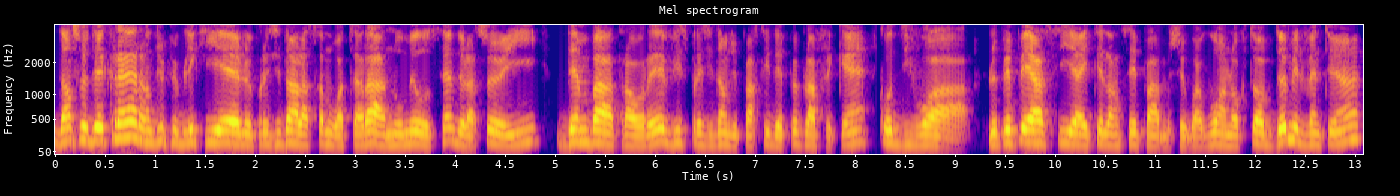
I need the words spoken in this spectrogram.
Dans ce décret rendu public hier, le président Alassane Ouattara a nommé au sein de la CEI Demba Traoré, vice-président du Parti des peuples africains Côte d'Ivoire. Le PPAC a été lancé par M. Gbagbo en octobre 2021,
